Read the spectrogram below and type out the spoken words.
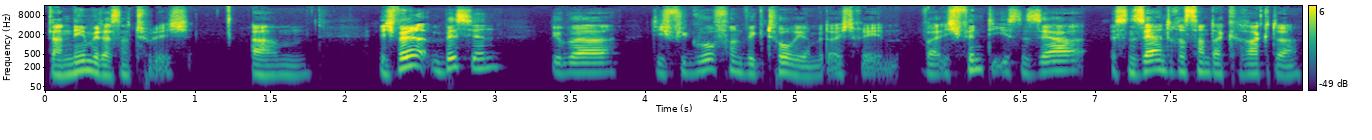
dann nehmen wir das natürlich. Ähm, ich will ein bisschen über die Figur von Victoria mit euch reden, weil ich finde, die ist, eine sehr, ist ein sehr interessanter Charakter.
